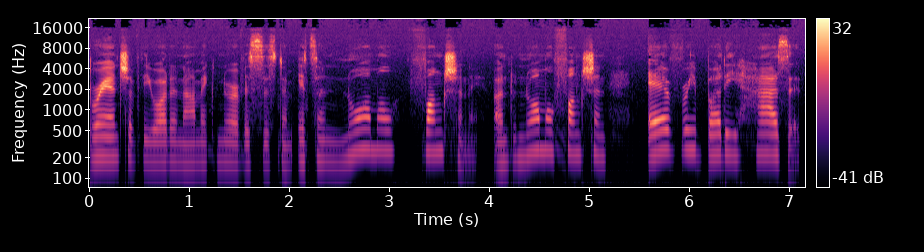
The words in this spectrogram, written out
branch of the autonomic nervous system. It's a normal functioning, a normal function. Everybody has it.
